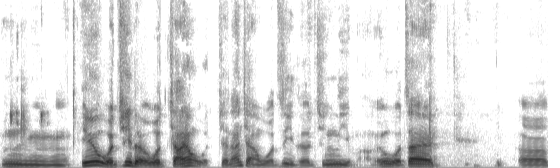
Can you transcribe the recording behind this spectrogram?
嗯，因为我记得我讲讲我简单讲我自己的经历嘛，因为我在。呃，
